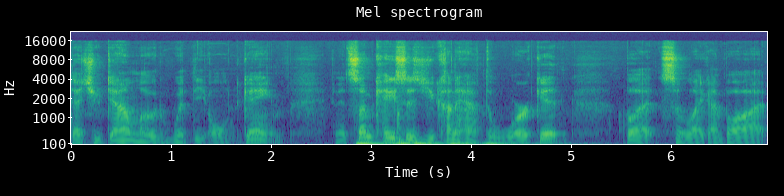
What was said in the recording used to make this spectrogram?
that you download with the old game, and in some cases you kind of have to work it. But so like I bought,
